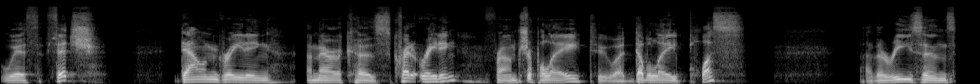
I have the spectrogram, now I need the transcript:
with Fitch downgrading America's credit rating from AAA to a AA plus. Uh, the reasons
